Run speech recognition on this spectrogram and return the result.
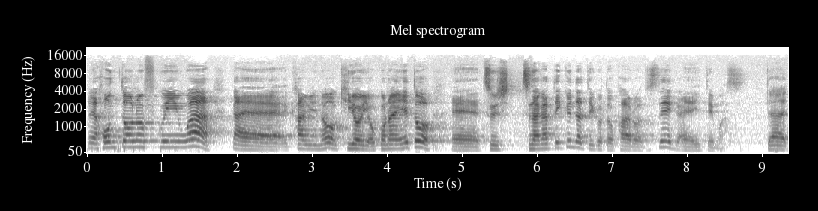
で本当の福音は、えー神の清い行いへと、えーつながっていくんだということをパウロはですね、えー言っています。The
